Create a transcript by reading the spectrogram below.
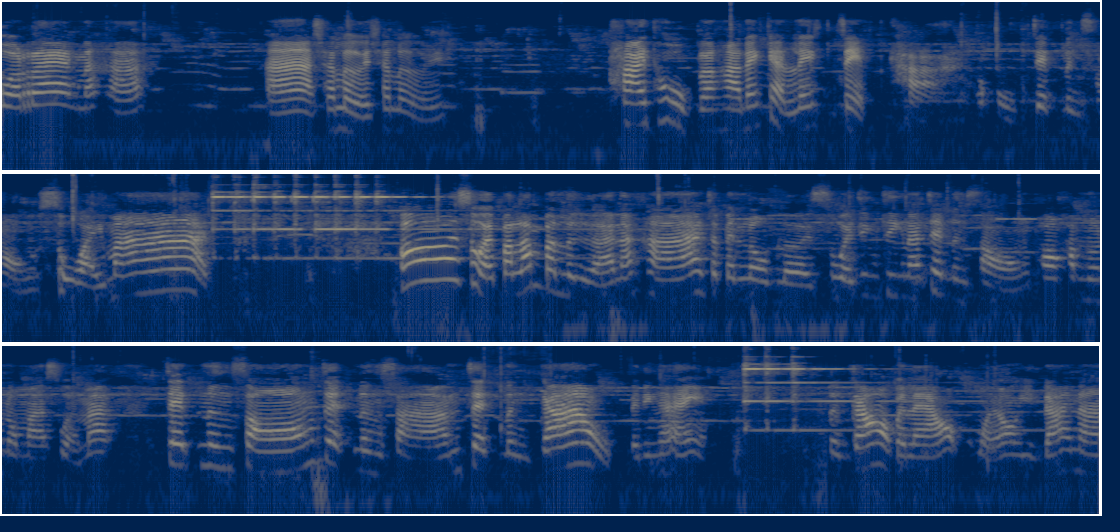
ตัวแรกนะคะ อ่าเฉลยเฉลยทายถูกนะคะ ได้แก่เลขเจ็ดค่ะ โอ้โหเจ็ดหนึ่งสองสวยมากโอ้ยสวยปลาล่ำปลาเหลือนะคะ จะเป็นลมเลยสวยจริง ๆ นะเจ็ดหนึ่งสองพอคำนวณออกมาสวยมากเจ็ดหนึ่งสองเจ็ดหนึ่งสามเจ็ดหนึ่งเก้าเป็นยังไงหนึ่งเก้าออกไปแล้ว หวยออกอีกได้นะ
